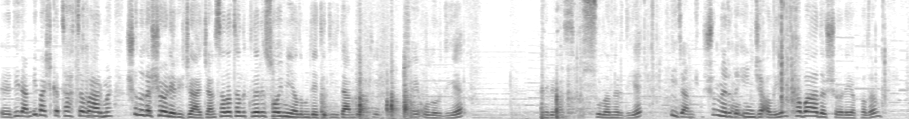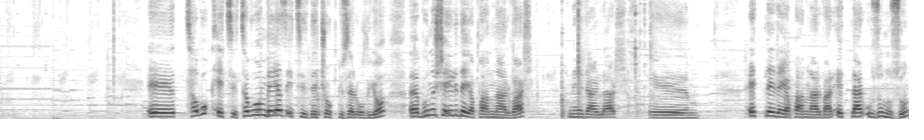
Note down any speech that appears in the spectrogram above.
Ee, Didem bir başka tahta var mı? Şunu da şöyle rica edeceğim. Salatalıkları soymayalım dedi Didem belki şey olur diye. Hani biraz sulanır diye. Diyeceğim şunları da ince alayım. Kabağı da şöyle yapalım. Ee, tavuk eti, tavuğun beyaz eti de çok güzel oluyor. Ee, bunu şeyli de yapanlar var. Ne derler? Ee, etle de yapanlar var. Etler uzun uzun.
